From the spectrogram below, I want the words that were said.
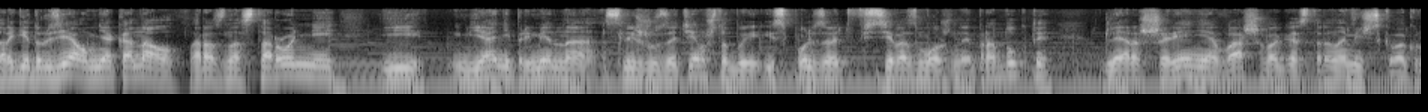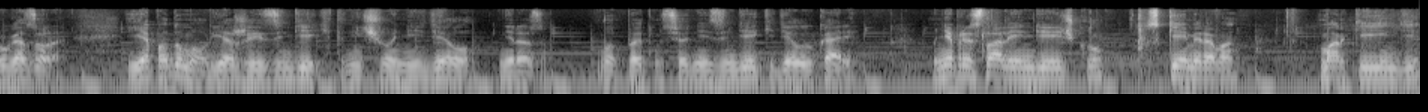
Дорогие друзья, у меня канал разносторонний, и я непременно слежу за тем, чтобы использовать всевозможные продукты для расширения вашего гастрономического кругозора. И я подумал, я же из индейки-то ничего не делал ни разу. Вот поэтому сегодня из индейки делаю карри. Мне прислали индейку с Кемерово, марки Инди.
